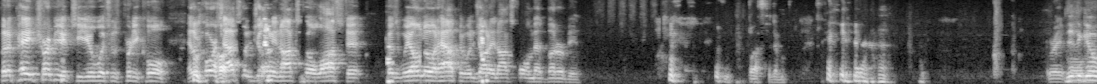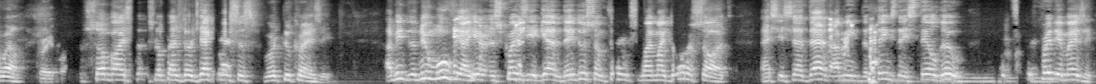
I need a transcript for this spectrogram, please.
but it paid tribute to you, which was pretty cool. And of course, that's when Johnny Knoxville lost it because we all know what happened when Johnny Knoxville met Butterbean. Busted him. Great. Didn't go well. Great. Sometimes, sometimes those jackasses were too crazy. I mean, the new movie I hear is crazy again. They do some things. My my daughter saw it, and she said that. I mean, the things they still do, it's, it's pretty amazing.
